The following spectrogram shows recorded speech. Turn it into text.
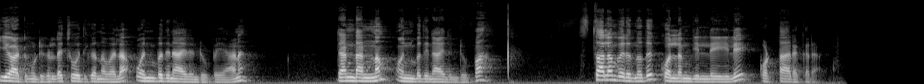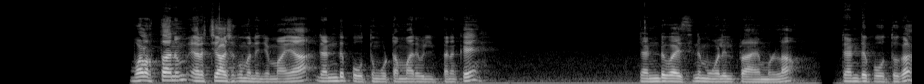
ഈ ആട്ടിൻകുട്ടികളുടെ ചോദിക്കുന്ന വില ഒൻപതിനായിരം രൂപയാണ്. രണ്ടെണ്ണം ഒൻപതിനായിരം രൂപ. സ്ഥലം വരുന്നത് കൊല്ലം ജില്ലയിലെ കൊട്ടാരക്കര. വളർത്താനും ഇറച്ചി ആശുക്കും അനുജമായ രണ്ട് പോത്തുംകൂട്ടന്മാർ വിൽപ്പനക്ക് രണ്ട് വയസ്സിന് മുകളിൽ പ്രായമുള്ള രണ്ട് പോത്തുകൾ.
